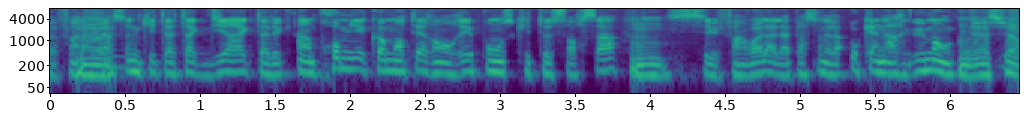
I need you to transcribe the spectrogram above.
Enfin, la personne qui t'attaque direct avec un premier commentaire en réponse qui te sort ça, mm. c'est, enfin voilà, la personne n'a aucun argument. Bien sûr.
